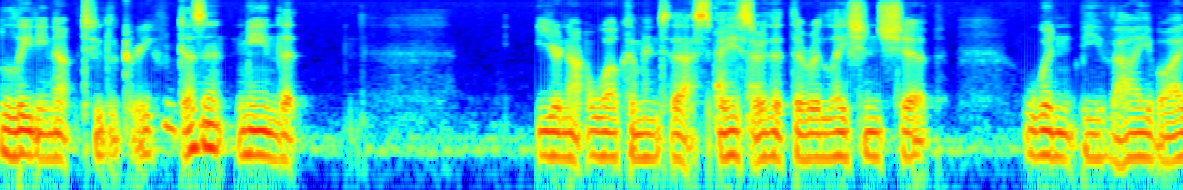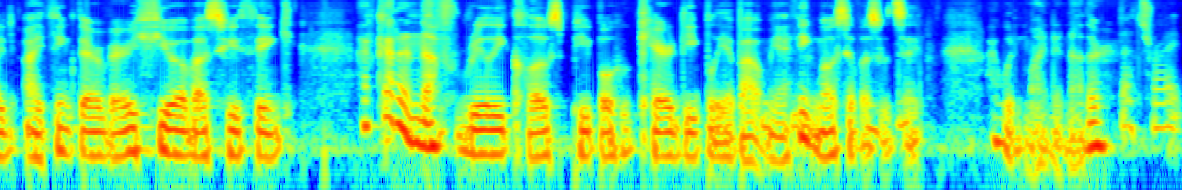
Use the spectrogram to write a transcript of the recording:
leading up to the grief mm-hmm. doesn't mean that you're not welcome into that space right. or that the relationship wouldn't be valuable. I, I think there are very few of us who think, I've got enough really close people who care deeply about me. I think most of us would say, I wouldn't mind another. That's right.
